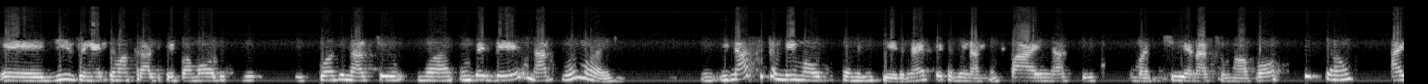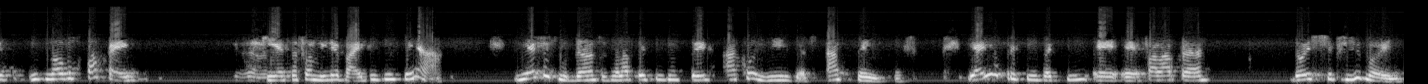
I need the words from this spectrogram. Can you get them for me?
É, dizem, né, tem uma frase que é famosa que diz quando nasce uma, um bebê, nasce uma mãe. E, e nasce também uma outra família inteira, né? Porque também nasce um pai, nasce uma tia, nasce uma avó. Então, as, os novos papéis Exato. que essa família vai desempenhar. E essas mudanças, elas precisam ser acolhidas, aceitas. E aí eu preciso aqui é, é, falar para dois tipos de mãe.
